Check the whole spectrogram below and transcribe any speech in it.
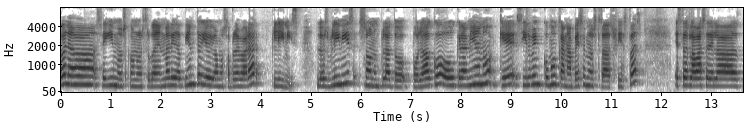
Hola, seguimos con nuestro calendario de Apiento y hoy vamos a preparar blinis. Los blinis son un plato polaco o ucraniano que sirven como canapés en nuestras fiestas. Esta es la base de la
